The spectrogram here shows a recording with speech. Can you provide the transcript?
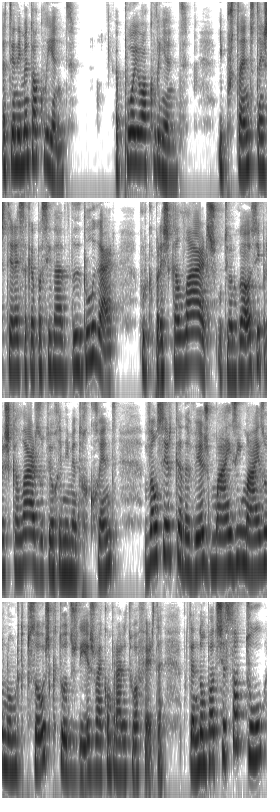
atendimento ao cliente, apoio ao cliente. E portanto tens de ter essa capacidade de delegar. Porque para escalares o teu negócio e para escalares o teu rendimento recorrente, vão ser cada vez mais e mais o número de pessoas que todos os dias vai comprar a tua oferta. Portanto, não podes ser só tu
